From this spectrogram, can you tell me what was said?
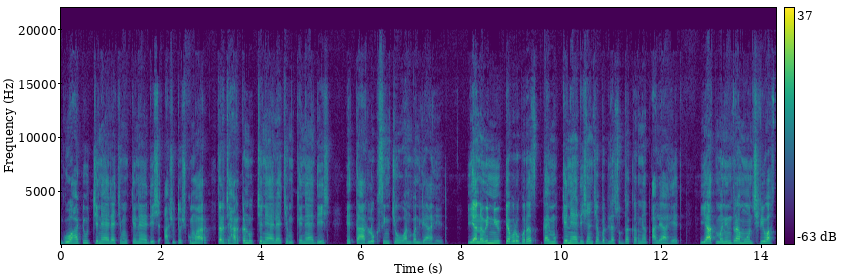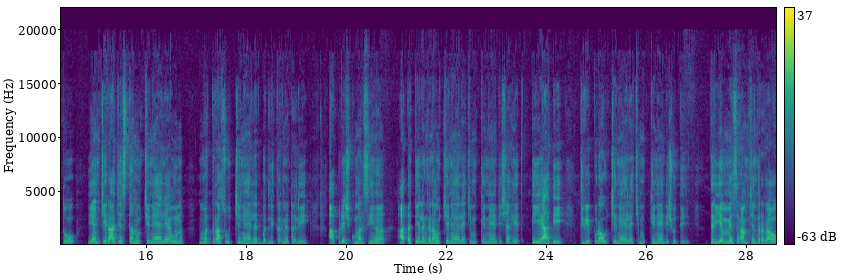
गुवाहाटी उच्च न्यायालयाचे मुख्य न्यायाधीश आशुतोष कुमार तर झारखंड उच्च न्यायालयाचे मुख्य न्यायाधीश हे तारलोक सिंग चौहान बनले आहेत. या नवीन नियुक्त्याबरोबरच काही मुख्य न्यायाधीशांच्या बदल्या सुद्धा करण्यात आल्या आहेत. यात मनिंद्रा मोहन श्रीवास्तव यांची राजस्थान उच्च न्यायालयाहून मद्रास उच्च न्यायालयात बदली करण्यात आली. अपरेश कुमार सिंह आता तेलंगणा उच्च न्यायालयाचे मुख्य न्यायाधीश आहेत. ते याआधी त्रिपुरा उच्च न्यायालयाचे मुख्य न्यायाधीश होते. तर एम एस रामचंद्र राव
